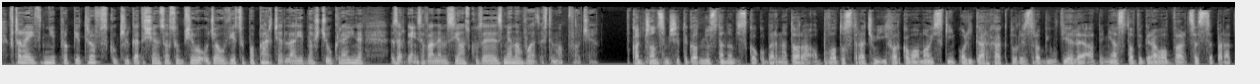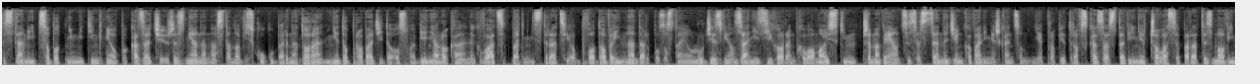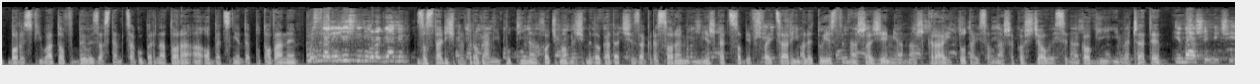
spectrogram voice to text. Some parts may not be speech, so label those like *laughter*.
Wczoraj w Dniepropietrowsku kilka tysięcy osób wzięło udział w wiecu poparcia dla jedności Ukrainy, zorganizowanym w związku ze zmianą władzy w tym obwodzie. W kończącym się tygodniu stanowisko gubernatora obwodu stracił Ichor Kołomojski, oligarcha, który zrobił wiele, aby miasto wygrało w walce z separatystami. Sobotni miting miał pokazać, że zmiana na stanowisku gubernatora nie doprowadzi do osłabienia lokalnych władz. W administracji obwodowej nadal pozostają ludzie związani z Ichorem Kołomojskim. Przemawiający ze sceny dziękowali mieszkańcom Dniepropietrowska za stawienie czoła separatyzmowi. Borys Fiłatow, były zastępca gubernatora, a obecnie deputowany. Zostaliśmy wrogami Putina, choć mogliśmy dogadać się z agresorem i mieszkać sobie w Szwajcarii, ale tu jest nasza ziemia, nasz kraj, tutaj są nasze kościoły, synagogi i meczety.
